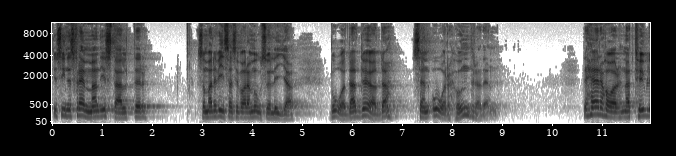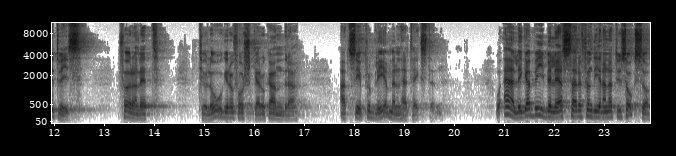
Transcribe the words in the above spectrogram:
till synes främmande gestalter som hade visat sig vara Mose och Elia, båda döda sedan århundraden. Det här har naturligtvis föranlett teologer och forskare och andra att se problem med den här texten. Och ärliga bibelläsare funderar naturligtvis också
